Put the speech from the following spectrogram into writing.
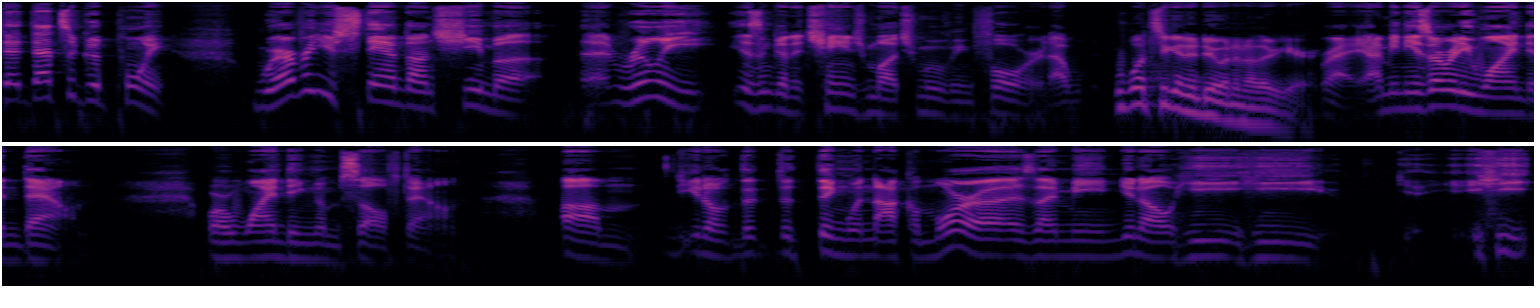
that, that's a good point. Wherever you stand on Shima, it really isn't going to change much moving forward. I, What's he going to do in another year? right. I mean, he's already winding down, or winding himself down. Um, you know, the the thing with Nakamura is, I mean, you know, he he he.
